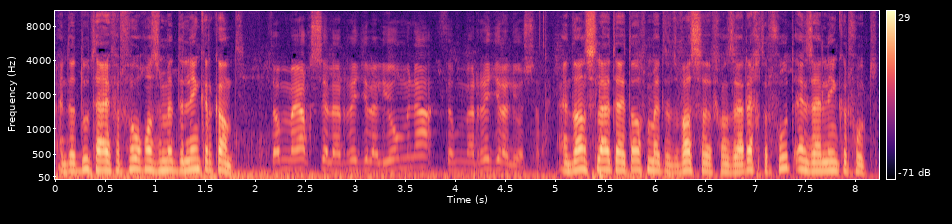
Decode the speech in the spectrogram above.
En dat doet hij vervolgens met de linkerkant. En dan sluit hij het af met het wassen van zijn rechtervoet en zijn linkervoet.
